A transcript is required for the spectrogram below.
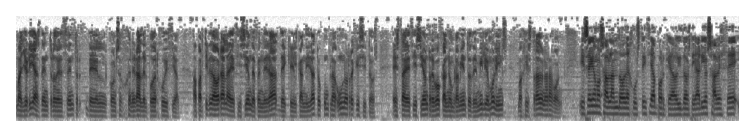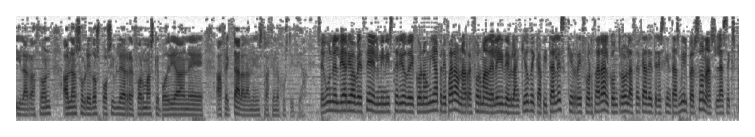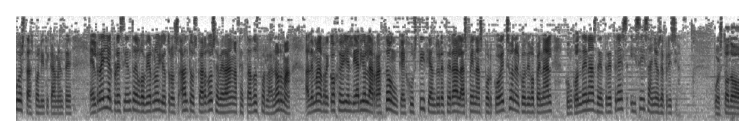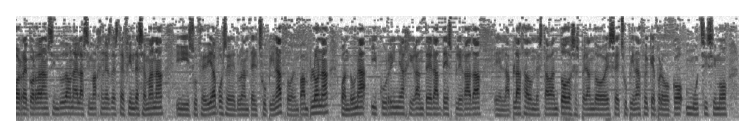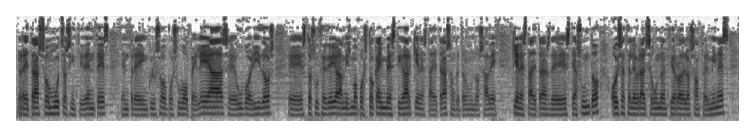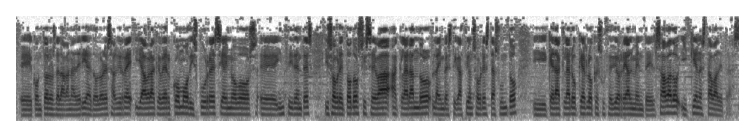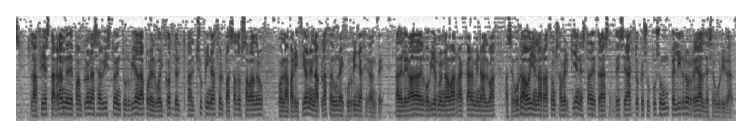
mayorías dentro del, centro, del Consejo General del Poder Judicial. A partir de ahora, la decisión dependerá de que el candidato cumpla unos requisitos. Esta decisión revoca el nombramiento de Emilio Molins, magistrado en Aragón. Y seguimos hablando de justicia porque hoy dos diarios, ABC y La Razón, hablan sobre dos posibles reformas que podrían eh, afectar a la Administración de Justicia. Según el diario ABC, el Ministerio de Economía prepara una reforma de ley de blanqueo de capitales que reforzará el control a cerca de 300.000 personas, las expuestas políticamente. El rey, el presidente del Gobierno y otros altos cargos se verán afectados por la norma. Además, recoge hoy el diario La Razón que Justicia endurecerá las penas por cohecho en el Código Penal con condenas de entre tres y seis años de prisión. Pues todos recordarán sin duda una de las imágenes de este fin de semana y sucedía pues eh, durante el chupinazo en Pamplona cuando una icurriña gigante era desplegada en la plaza donde estaban todos esperando ese chupinazo y que provocó muchísimo retraso, muchos incidentes, entre incluso pues hubo peleas, eh, hubo heridos. Eh, esto sucedió y ahora mismo pues toca investigar quién está detrás, aunque todo el mundo sabe quién está detrás de este asunto. Hoy se celebra el segundo encierro de los Sanfermines con con toros de la ganadería de Dolores Aguirre y habrá que ver cómo discurre, si hay nuevos eh, incidentes y sobre todo si se va aclarando la investigación sobre este asunto y queda claro qué es lo que sucedió realmente el sábado y quién estaba detrás. La fiesta grande de Pamplona se ha visto enturbiada por el boicot al chupinazo el pasado sábado con la aparición en la plaza de una icurriña gigante. La delegada del gobierno en Navarra, Carmen Alba, asegura hoy en La Razón saber quién está detrás de ese acto que supuso un peligro real de seguridad.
